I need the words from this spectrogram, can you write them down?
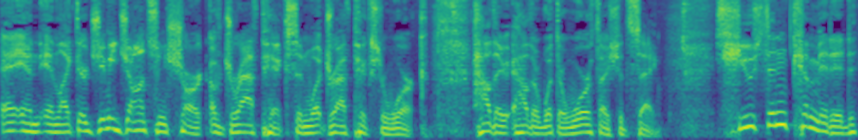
and, and like their Jimmy Johnson chart of draft picks and what draft picks are worth, how they how they're what they're worth, I should say. Houston committed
